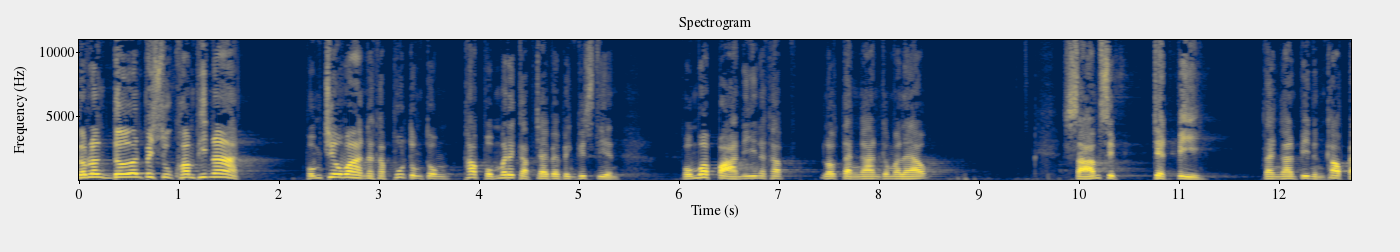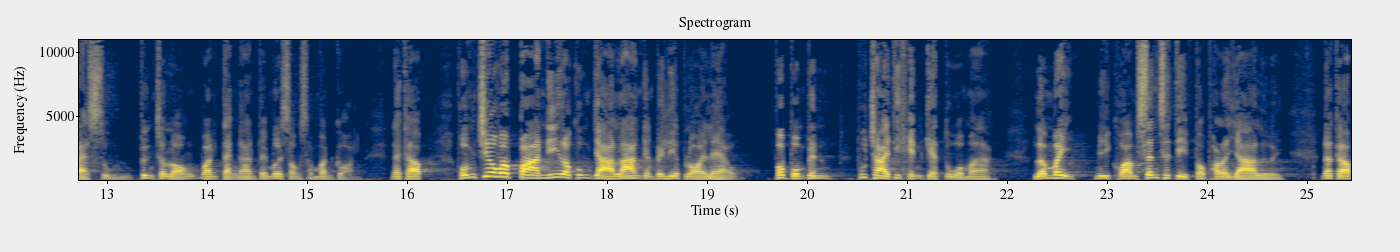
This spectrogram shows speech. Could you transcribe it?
กำลังเดินไปสู่ความพินาศผมเชื่อว่านะครับพูดตรงๆ ถ้าผมไม่ได้กลับใจไปเป็นคริสเตียน ผมว่าป่านี้นะครับ เราแต่งงานกันมาแล้ว 37ปี แต่งงานปี 1980 เพิ่งฉลองวันแต่งงานไปเมื่อสองสาวันก่อนนะครับ ผมเชื่อว่าป่านนี้เราคงหย่าร้างกันไปเรียบร้อยแล้ว เพราะผมเป็นผู้ชายที่เห็นแก่ตัวมาก และไม่มีความเซนซิทีฟต่อภรรยาเลยนะครับ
